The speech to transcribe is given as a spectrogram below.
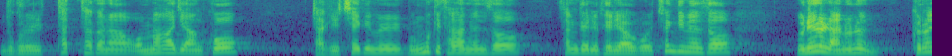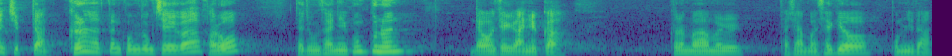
누구를 탓하거나 원망하지 않고 자기 책임을 묵묵히 다하면서 상대를 배려하고 챙기면서 은혜를 나누는 그런 집단, 그런 어떤 공동체가 바로 대종산이 꿈꾸는 낙원세계가 아닐까 그런 마음을 다시 한번 새겨 봅니다.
